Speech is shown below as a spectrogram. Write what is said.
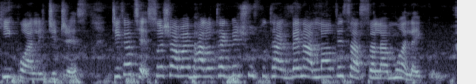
কী কোয়ালিটি ড্রেস ঠিক আছে? সো সবাই ভালো থাকবেন, সুস্থ থাকবেন। আল্লাহ হাফিজ। আসসালামু আলাইকুম।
